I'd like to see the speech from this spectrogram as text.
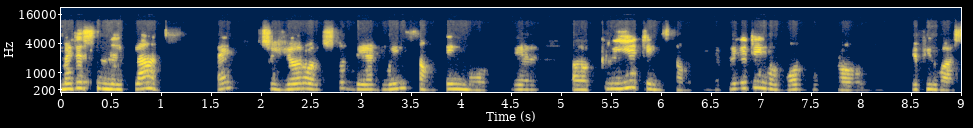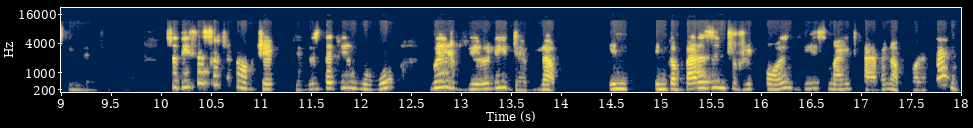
medicinal plants, right? So here also they are doing something more. They are uh, creating something. They're creating a workbook probably, if you ask them to do So these are such an objectives that you know will really develop. In, in comparison to recall, these might have an upper hand.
